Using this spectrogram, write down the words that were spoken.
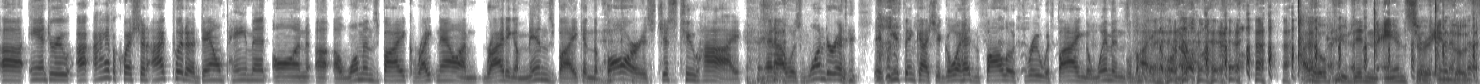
uh, Andrew, I, I have a question. I put a down payment on a, a woman's bike. Right now, I'm riding a men's bike, and the bar is just too high. And I was wondering if you think I should go ahead and follow through with buying the women's bike or not." I hope you didn't answer in the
